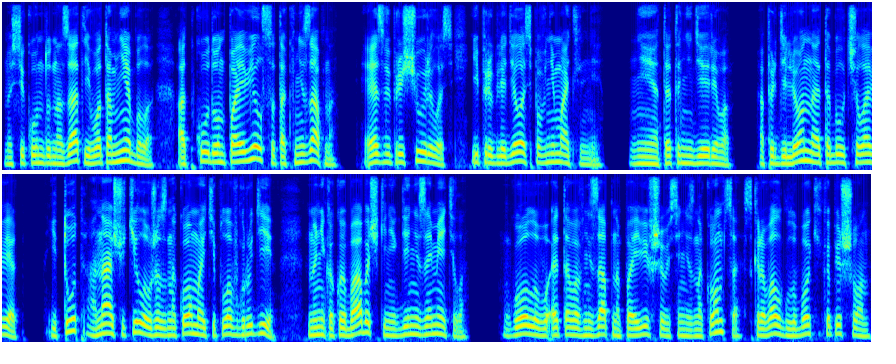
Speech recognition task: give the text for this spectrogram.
но секунду назад его там не было. Откуда он появился так внезапно? Эзви прищурилась и пригляделась повнимательнее. Нет, это не дерево. Определенно это был человек, и тут она ощутила уже знакомое тепло в груди, но никакой бабочки нигде не заметила. Голову этого внезапно появившегося незнакомца скрывал глубокий капюшон,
